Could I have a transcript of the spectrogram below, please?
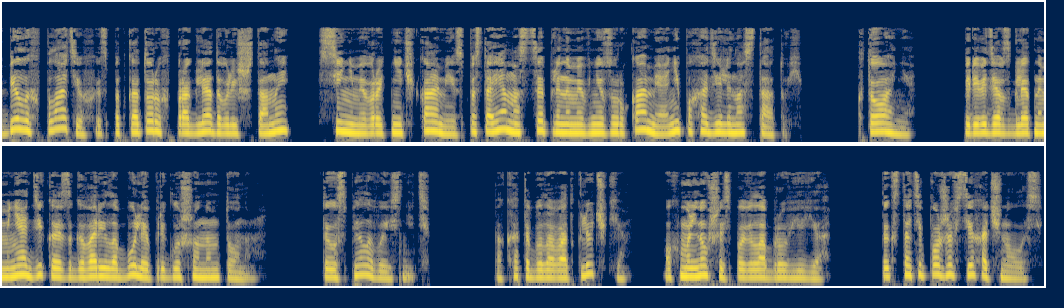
белых платьях, из-под которых проглядывались штаны, с синими воротничками и с постоянно сцепленными внизу руками, они походили на статуй. Кто они? Переведя взгляд на меня, Дикая заговорила более приглушенным тоном. «Ты успела выяснить?» «Пока ты была в отключке?» Ухмыльнувшись, повела бровью я. «Ты, кстати, позже всех очнулась.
